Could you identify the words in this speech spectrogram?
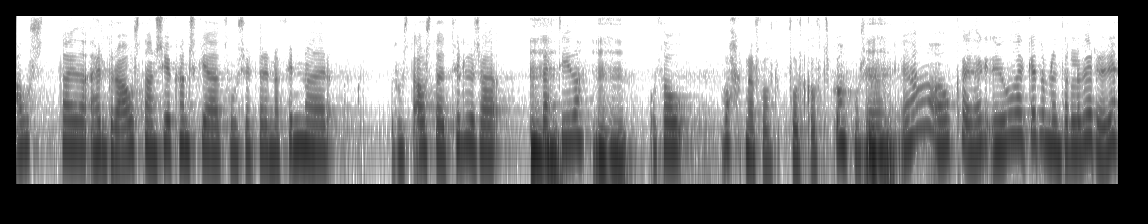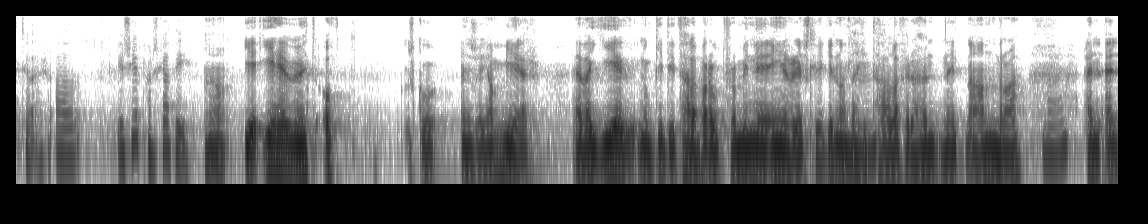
ástæða, heldur að ástæðan sé kannski að þú sért að reyna að finna þér veist, ástæðu til þess að detti í það -hmm. og þá vaknar fólk, oft sko og segja, Mhm. já, ok, það, jú, það getur reyndar alveg verið rétt hjá þér að ég sé kannski að því Já, ég, ég hef mitt oft sko, eins og hjá mér ef að ég, nú get ég tala bara út frá minni eigin reynslu, ég get náttúrulega ekki Mhm. tala fyrir hönd neina andra, en, en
